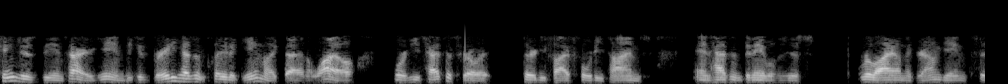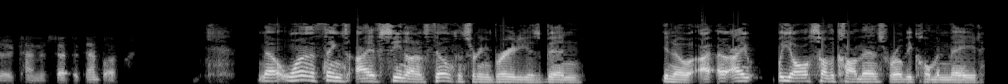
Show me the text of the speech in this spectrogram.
changes the entire game because Brady hasn't played a game like that in a while where he's had to throw it 35, 40 times and hasn't been able to just rely on the ground game to kind of set the tempo. Now, one of the things I've seen on film concerning Brady has been, you know, I, I we all saw the comments Robey Coleman made,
